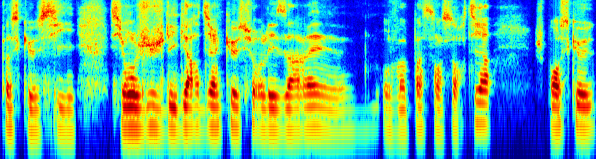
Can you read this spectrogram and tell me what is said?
parce que si, si on juge les gardiens que sur les arrêts, on va pas s'en sortir. Je pense que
